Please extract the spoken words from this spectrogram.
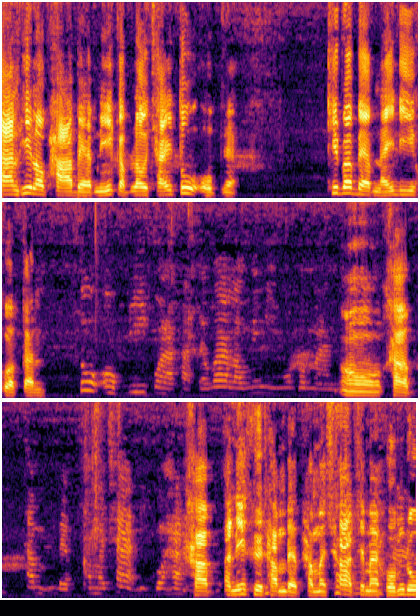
การที่เราผ่าแบบนี้กับเราใช้ตู้อบเนี่ย คิดว่าแบบไหนดีกว่ากัน ตู้อบดีกว่าค่ะ แต่ว่าเราไม่มีงบประมาณอ๋อครับ ทำแบบธรรมชาติดีกว่าครับ อันนี้คือทำแบบธรรมชาติใช่ไหมผมดู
